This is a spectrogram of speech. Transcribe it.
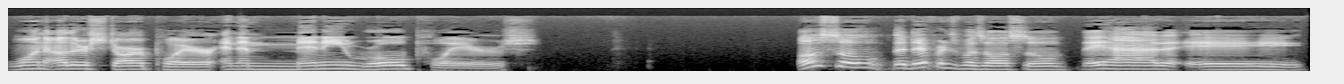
one other star player, and then many role players. Also, the difference was also they had a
